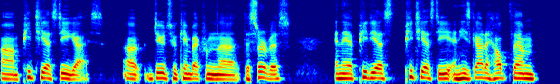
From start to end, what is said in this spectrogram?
um, PTSD guys, uh, dudes who came back from the, the service and they have PTS, PTSD, and he's got to help them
